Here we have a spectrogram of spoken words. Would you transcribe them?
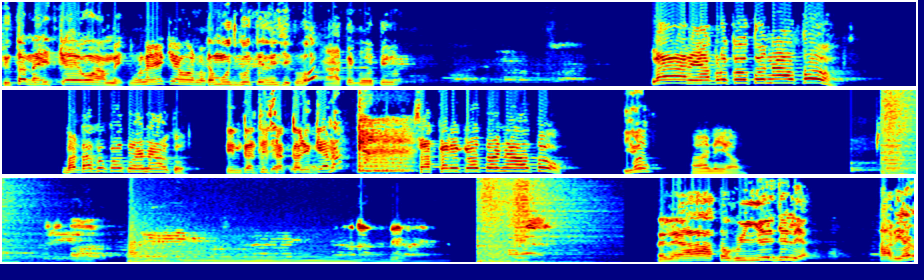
તું તો નહીં જ કહે હો આમે. હું નહીં કહેવાનો. તો મુજ ગોતી લીધી તું હા? તો ગોતી લો રેકડો કહું તો ના આવતો? બટાકો કહું તો ના આવતો. શક્કર્યું ક્યાં ના? કહું તો ના આવતો. એવું? હા નહીં આવ. એટલે આ તો હુઈએ જ લે. હારી યાર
